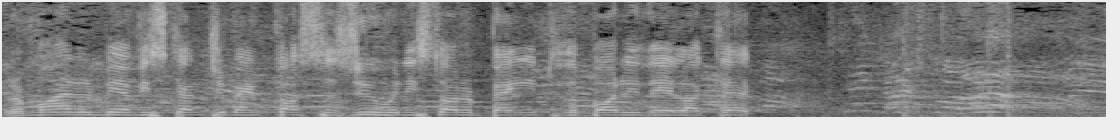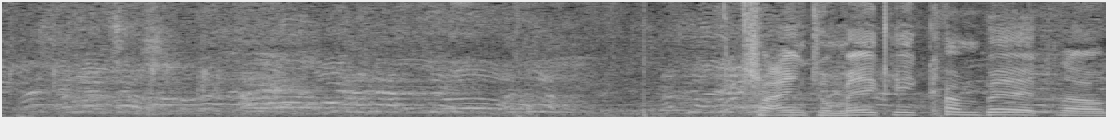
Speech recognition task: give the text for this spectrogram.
Reminded me of his countryman Kostya Tszyu when he started banging to the body there like that. Trying to make a comeback now.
